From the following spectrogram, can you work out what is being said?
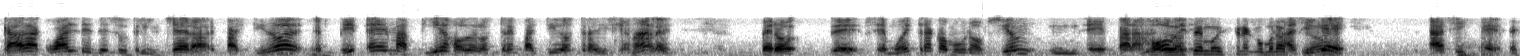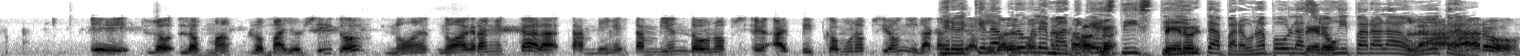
cada cual desde su trinchera. El partido, el PIB es el más viejo de los tres partidos tradicionales, pero eh, se muestra como una opción mm, eh, para No jóvenes. se muestra como una Así que, así que eh, lo- los más, los mayorcitos, no, no a gran escala, también están viendo una op- eh, al PIB como una opción y la Pero es que la problemática es distinta para una población pero- y para la otra. Claro,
